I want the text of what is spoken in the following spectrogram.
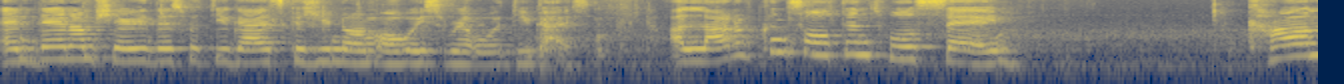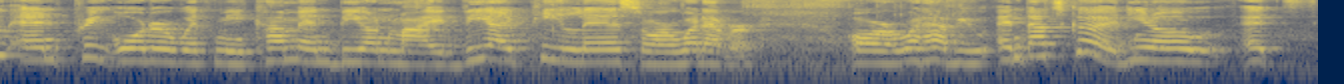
And then I'm sharing this with you guys because you know I'm always real with you guys. A lot of consultants will say come and pre-order with me. Come and be on my VIP list or whatever or what have you. And that's good you know it's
